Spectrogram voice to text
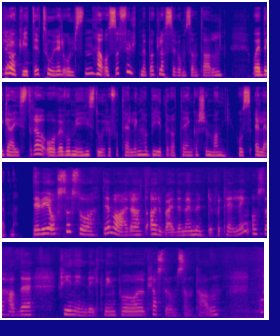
Språkviter Toril Olsen har også fulgt med på klasseromsamtalen, og er begeistra over hvor mye historiefortelling har bidratt til engasjement hos elevene. Det vi også så, det var at arbeidet med muntlig fortelling også hadde fin innvirkning på klasseromsamtalen. Og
